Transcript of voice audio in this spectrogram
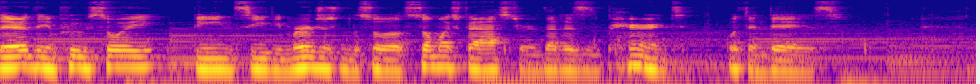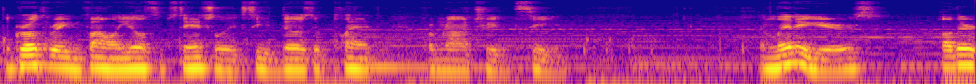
There, the improved soybean seed emerges from the soil so much faster that it is apparent within days. The growth rate and final yield substantially exceed those of plant from non treated seed. In later years, other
